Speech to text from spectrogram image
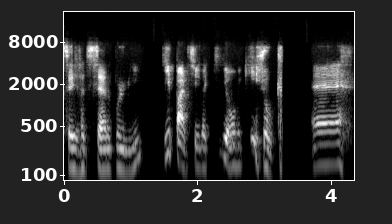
vocês já disseram por mim. Que partida, que homem, que jogo. É...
